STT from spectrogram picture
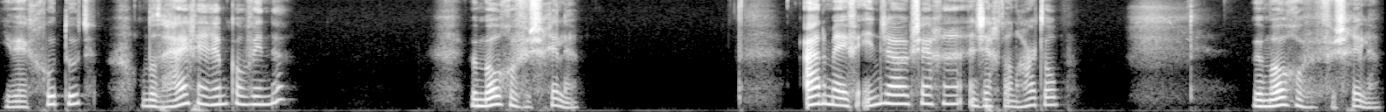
je werk goed doet, omdat hij geen rem kan vinden? We mogen verschillen. Adem even in, zou ik zeggen, en zeg dan hardop: We mogen verschillen.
